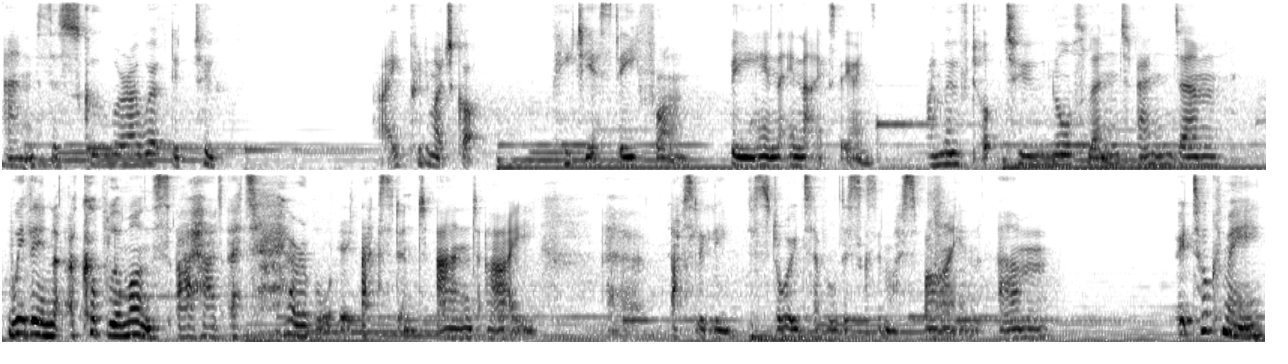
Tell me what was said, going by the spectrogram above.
and the school where I worked did too. I pretty much got PTSD from being in, in that experience. I moved up to Northland and um, within a couple of months I had a terrible accident and I uh, absolutely destroyed several discs in my spine. Um, it took me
